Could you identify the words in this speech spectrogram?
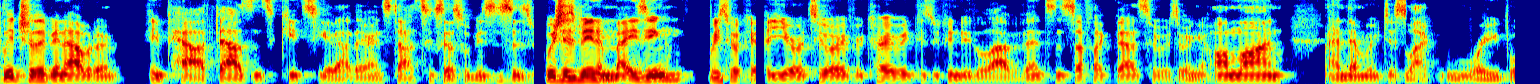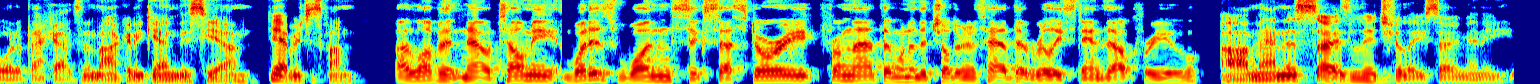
literally been able to empower thousands of kids to get out there and start successful businesses, which has been amazing. We took a year or two over COVID because we couldn't do the live events and stuff like that. So we were doing it online. And then we've just like re brought it back out to the market again this year. Yeah, which is fun. I love it. Now, tell me, what is one success story from that that one of the children has had that really stands out for you? Oh man, there's so there's literally so many.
